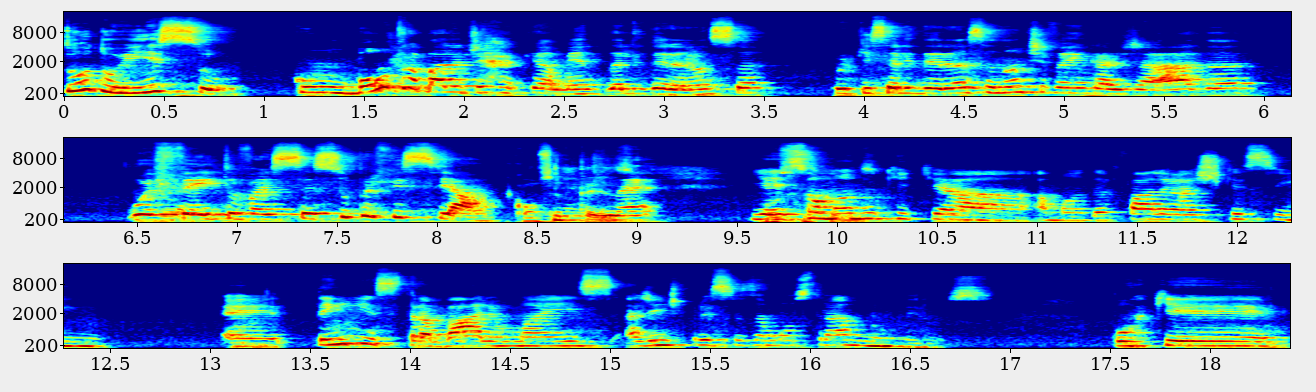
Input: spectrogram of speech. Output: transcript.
Tudo isso com um bom trabalho de hackeamento da liderança, porque se a liderança não estiver engajada, o efeito vai ser superficial. Com certeza. Né? E aí, somando o que, que a Amanda fala, eu acho que assim, é, tem esse trabalho, mas a gente precisa mostrar números. Porque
